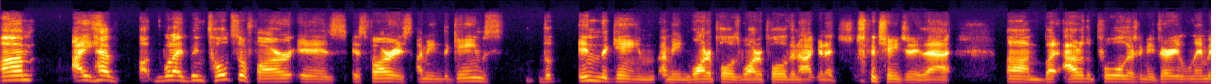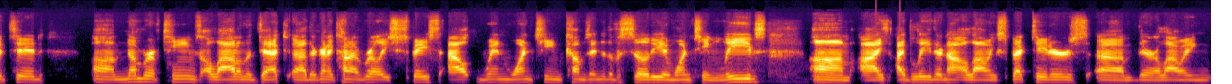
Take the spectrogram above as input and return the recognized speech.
Um, I have. Uh, what I've been told so far is, as far as I mean, the games, the in the game. I mean, water polo is water polo. They're not going to change any of that. Um, but out of the pool, there's going to be very limited um, number of teams allowed on the deck. Uh, they're going to kind of really space out when one team comes into the facility and one team leaves. Um, I, I, believe they're not allowing spectators. Um, they're allowing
